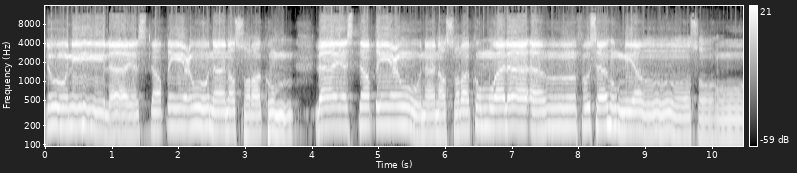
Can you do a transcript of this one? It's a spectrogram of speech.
دونه لا يستطيعون نصركم لا يستطيعون نصركم ولا أنفسهم ينصرون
